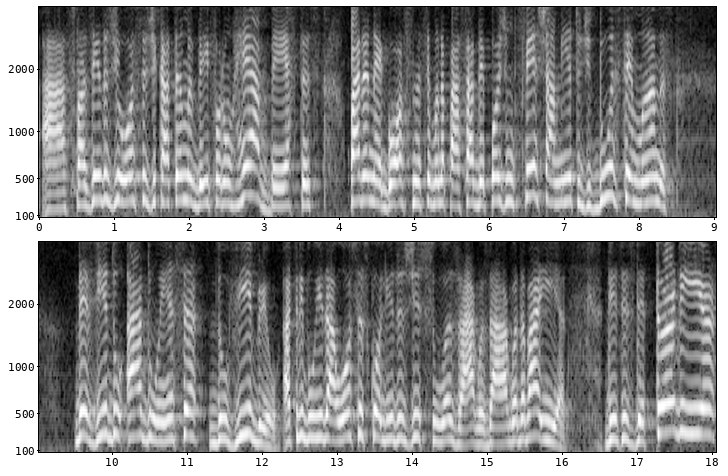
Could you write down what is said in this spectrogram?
As fazendas de ostras de Catama Bay foram reabertas para negócio na semana passada, depois de um fechamento de duas semanas devido à doença do víbrio, atribuída a ostras colhidas de suas águas, da água da Bahia. This is the third year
